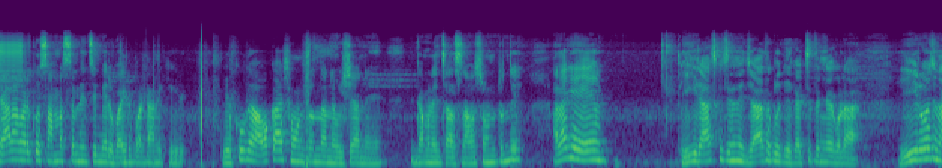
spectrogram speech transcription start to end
చాలా వరకు సమస్యల నుంచి మీరు బయటపడడానికి ఎక్కువగా అవకాశం ఉంటుందన్న విషయాన్ని గమనించాల్సిన అవసరం ఉంటుంది. అలాగే ఈ రాశికి చెందిన జాతకులకి ఖచ్చితంగా కూడా ఈ రోజున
